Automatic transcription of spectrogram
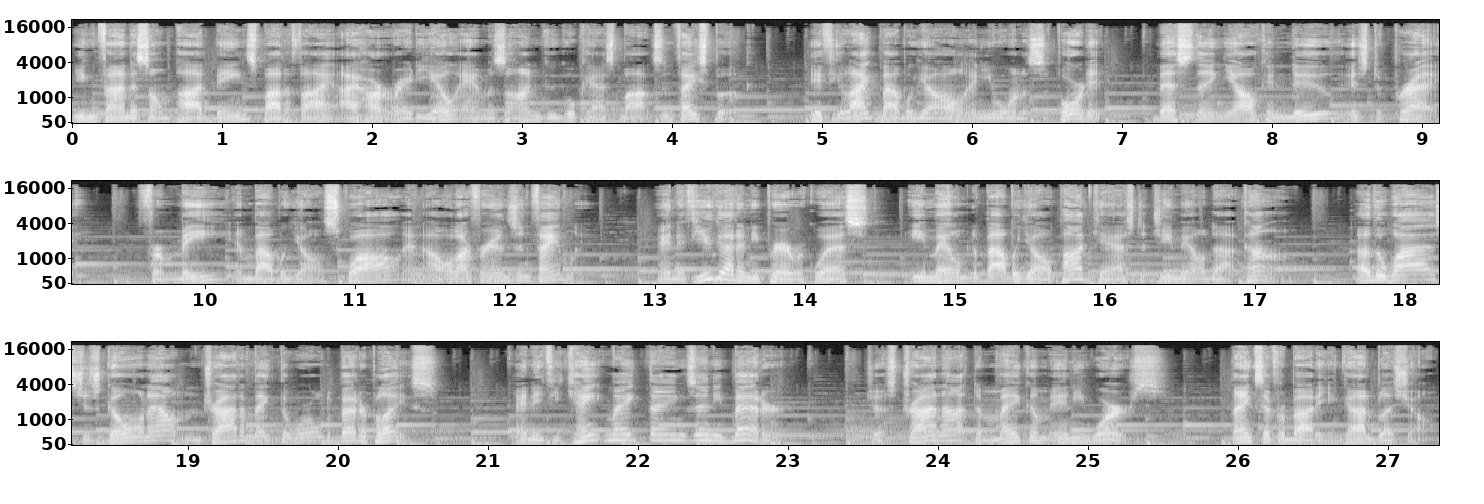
You can find us on Podbean, Spotify, iHeartRadio, Amazon, Google Castbox, and Facebook. If you like Bible Y'all and you want to support it, best thing y'all can do is to pray for me and Bible Y'all Squaw and all our friends and family. And if you got any prayer requests, email them to BibleYallPodcast at gmail.com. Otherwise, just go on out and try to make the world a better place. And if you can't make things any better, just try not to make them any worse. Thanks, everybody, and God bless y'all.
